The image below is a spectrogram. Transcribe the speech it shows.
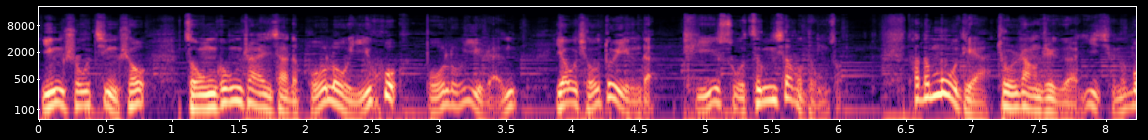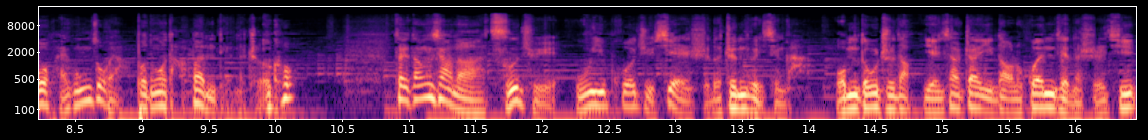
应收尽收总攻占下的不漏一户不漏一人要求对应的提速增效的动作。它的目的啊，就是让这个疫情的摸排工作呀，不能够打半点的折扣。在当下呢，此举无疑颇具现实的针对性啊。我们都知道，眼下战役到了关键的时期，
